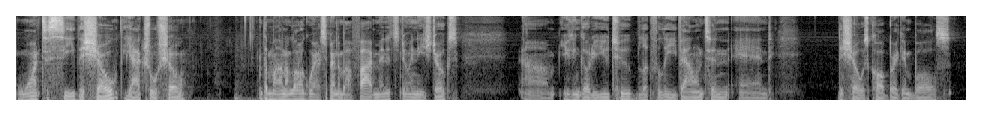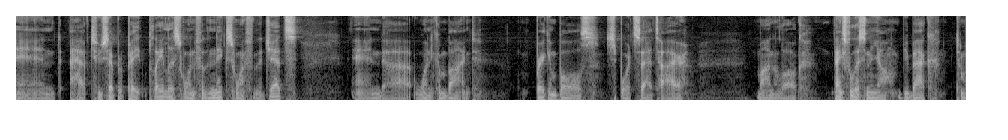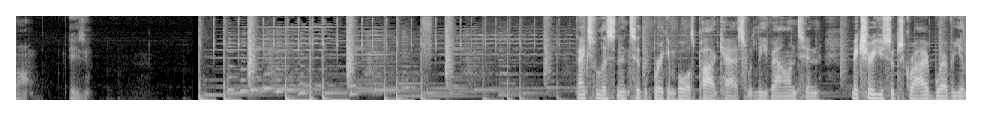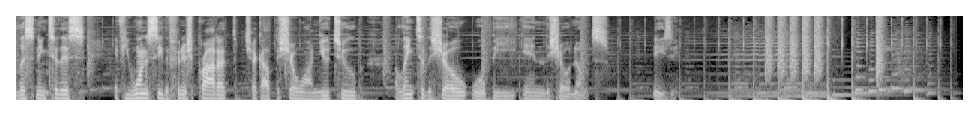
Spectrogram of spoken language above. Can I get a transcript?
want to see the show, the actual show, the monologue where I spend about five minutes doing these jokes, um, you can go to YouTube, look for Lee Valentin, and the show is called Breaking Balls. And I have two separate pay- playlists one for the Knicks, one for the Jets, and uh, one combined. Breaking Balls, sports satire monologue. Thanks for listening, y'all. Be back tomorrow. Easy. Thanks for listening to the Breaking Balls podcast with Lee Valentin. Make sure you subscribe wherever you're listening to this. If you want to see the finished product, check out the show on YouTube. A link to the show will be in the show notes. Easy.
